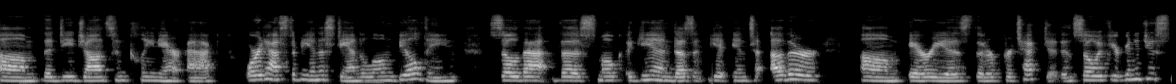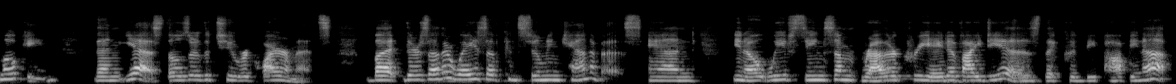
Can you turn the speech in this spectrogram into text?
um, the Dee Johnson Clean Air Act, or it has to be in a standalone building so that the smoke again doesn't get into other um, areas that are protected. And so, if you're going to do smoking, then yes, those are the two requirements. But there's other ways of consuming cannabis, and you know we've seen some rather creative ideas that could be popping up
